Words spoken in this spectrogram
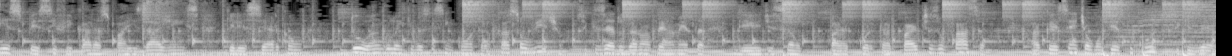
especificar as paisagens que lhe cercam do ângulo em que você se encontra. Faça o vídeo. Se quiser usar uma ferramenta de edição para cortar partes, o faça. Acrescente algum texto curto, se quiser,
